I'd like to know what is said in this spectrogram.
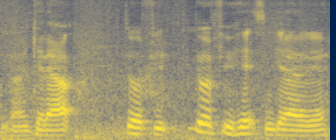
We're going to get out. Do a few do a few hits and get out of there.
